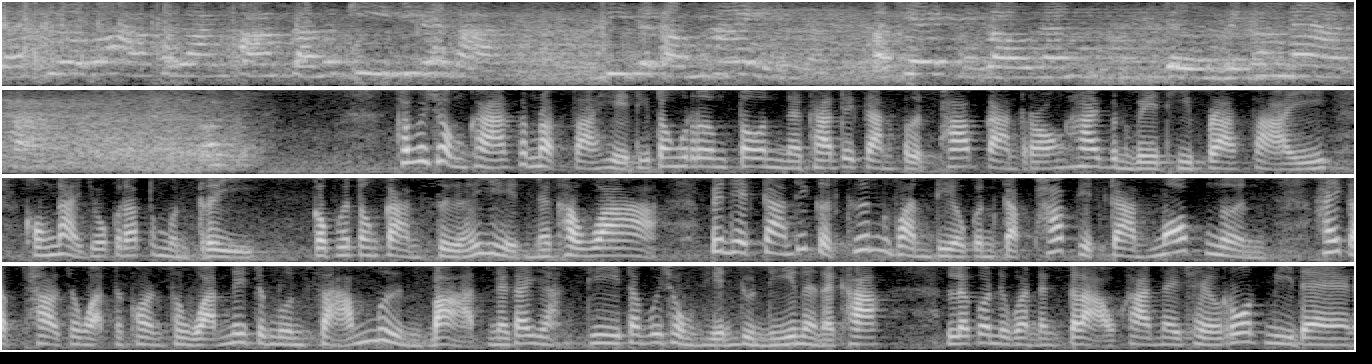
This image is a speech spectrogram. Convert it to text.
และเชื่อว่าพลังความสามัคคีนี่แหละค่ะที่จะทำให้ประเทศของเรานั้นเดินไปข้างหน้าค่ะ ท่านผู้ชมคะสำหรับสาเหตุที่ต้องเริ่มต้นนะคะด้วยการเปิดภาพการร้องไห้บนเวทีปราศัยของนายกรัฐมนตรี ก็เพื่อต้องการสื่อให้เห็นนะคะว่า เป็นเหตุการณ์ที่เกิดขึ้นวันเดียวกันกับภาพเหตุการณ์มอบเงิน ให้กับชาวจังหวัดนครสวรรค์ในจำนวน 30,000 บาทนะคะอย่างที่ท่านผู้ชมเห็นอยู่นี้น่ยนะคะ แล้วก็ในวันดังกล่าวค่ะนายชัยโรธมีแดง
